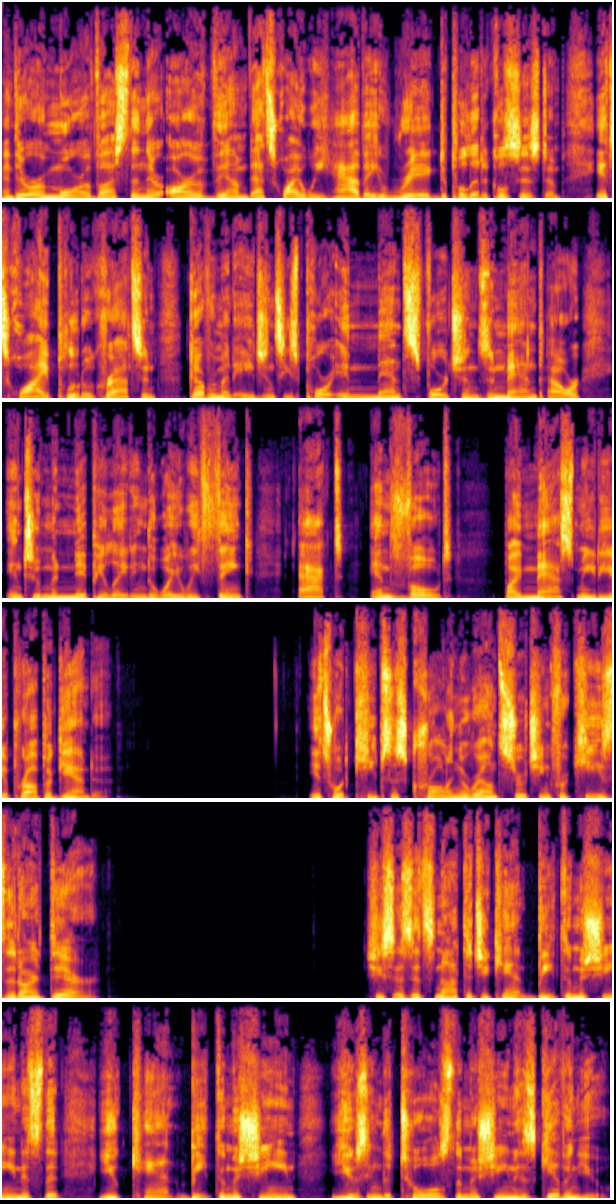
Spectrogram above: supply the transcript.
And there are more of us than there are of them. That's why we have a rigged political system. It's why plutocrats and government agencies pour immense fortunes and manpower into manipulating the way we think, act, and vote by mass media propaganda. It's what keeps us crawling around searching for keys that aren't there. She says it's not that you can't beat the machine, it's that you can't beat the machine using the tools the machine has given you.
